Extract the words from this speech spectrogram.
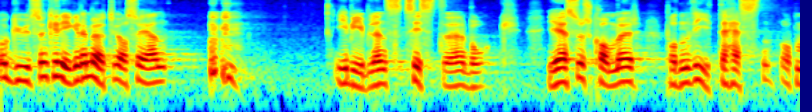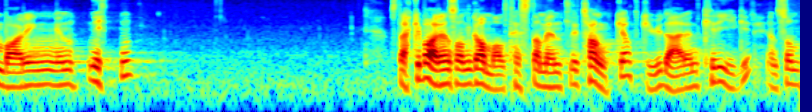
Og Gud som kriger, det møter vi også igjen i Bibelens siste bok. Jesus kommer på den hvite hesten, åpenbaringen 19. Så det er ikke bare en sånn gammeltestamentlig tanke at Gud er en kriger, en som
